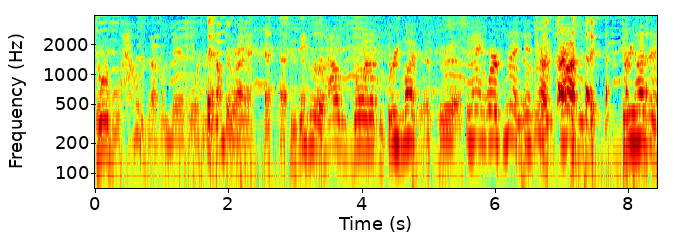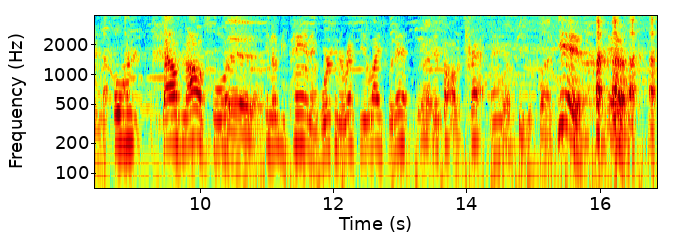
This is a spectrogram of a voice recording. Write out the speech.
durable houses out of them bad boys or something, man. Right. Shoot, these little houses going up in three months. That's real. Shit ain't worth nothing. Then trying to charge you talk. three hundred and four hundred thousand dollars for it. Yeah. You know, be paying and working the rest of your life for that. Right. It's all a trap, man. For a piece of plastic. Yeah, yeah.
